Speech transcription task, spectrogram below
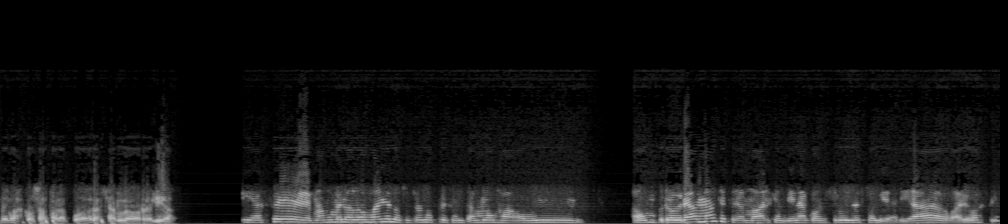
demás cosas para poder hacerlo realidad y hace más o menos dos años nosotros nos presentamos a un, a un programa que se llamaba Argentina Construye Solidaridad o algo así.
